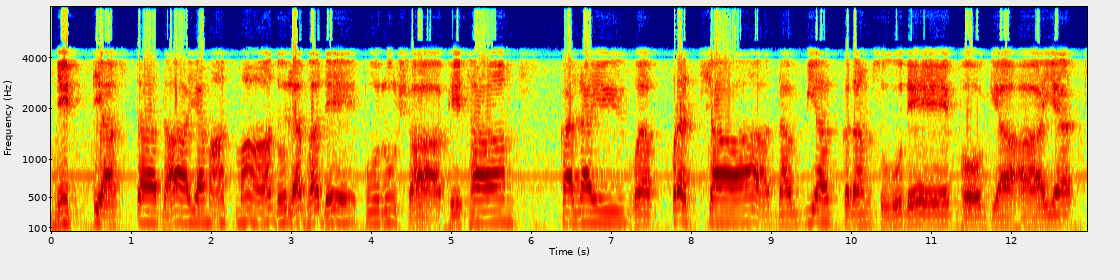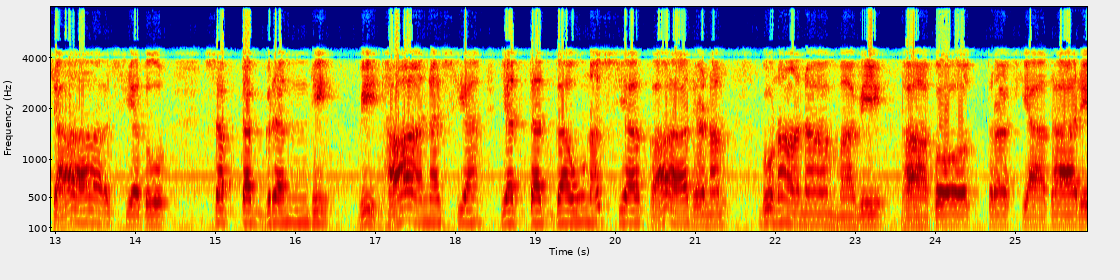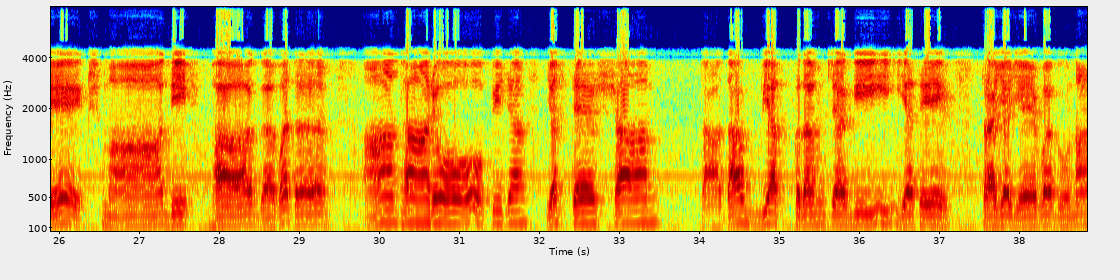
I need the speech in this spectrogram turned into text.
नित्यस्तदायमात्मा दुलभदे पुरुषाभिधां कलैव प्रच्छादव्यक्तं सूदे भोग्याय चास्यतु सप्तग्रन्थिविधानस्य यत्तद्गौणस्य कारणं गुणानामविभागोत्र ह्याधारेक्ष्मादिभागवद आधारोऽपि च यस्तेषां तदव्यक्तं च गीयते त्रय एव गुणा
